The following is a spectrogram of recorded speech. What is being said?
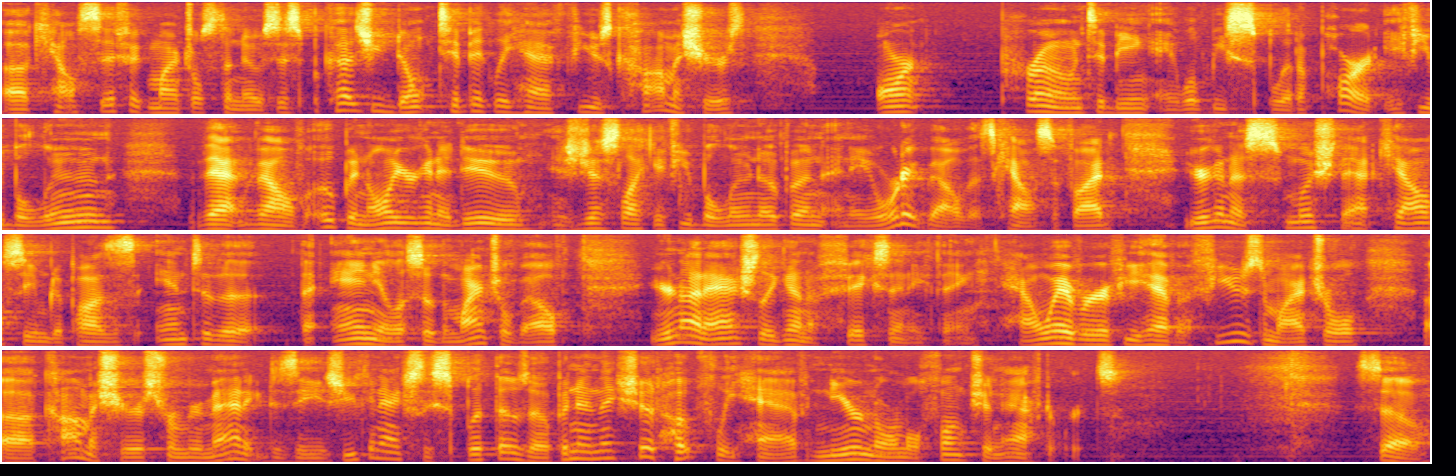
Uh, calcific mitral stenosis, because you don't typically have fused commissures, aren't prone to being able to be split apart. If you balloon that valve open, all you're going to do is just like if you balloon open an aortic valve that's calcified, you're going to smush that calcium deposits into the, the annulus of the mitral valve. You're not actually going to fix anything. However, if you have a fused mitral uh, commissures from rheumatic disease, you can actually split those open and they should hopefully have near normal function afterwards. So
